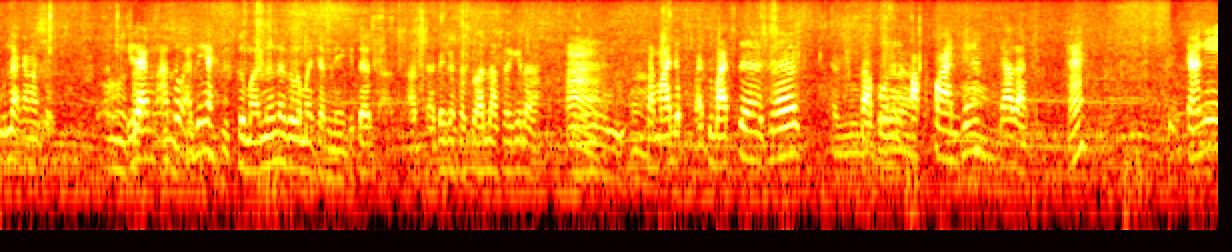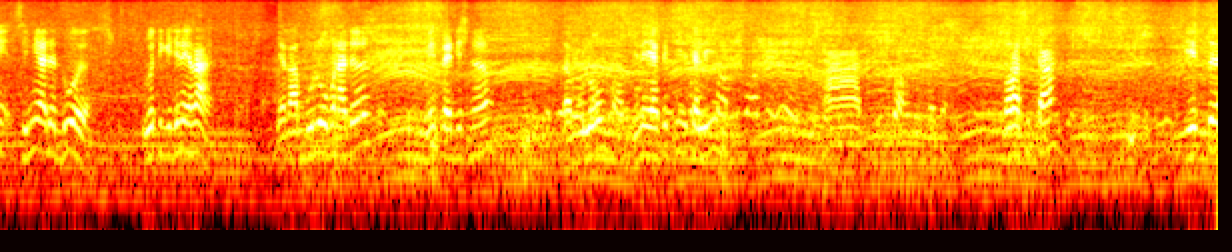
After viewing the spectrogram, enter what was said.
ulat akan masuk. Oh, Bila masuk habis lah. Itu maknanya kalau macam ni kita ad- adakan satu alas lagi lah. Ha. Hmm. Sama ada batu bata ke ataupun lah. papan ke jalan. Eh? Sekarang ni sini ada dua. Dua tiga jenis lah. Yang dalam bulu pun ada. Ini traditional. Dalam bulu. Ini yang kecil sekali. Ha. Torasika. Kita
